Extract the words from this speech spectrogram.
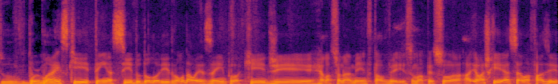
dúvida. Por boa. mais que tenha sido dolorido, vamos dar um exemplo aqui de relacionamento, talvez. Uma pessoa. Eu acho que essa é uma fase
